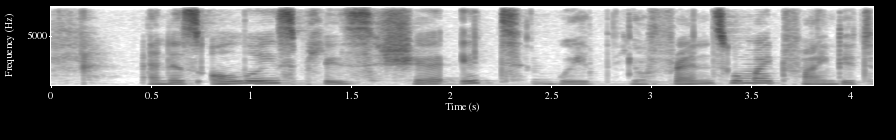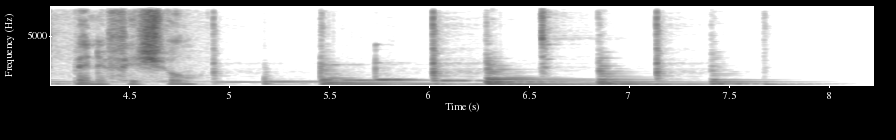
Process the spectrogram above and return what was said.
and as always, please share it with your friends who might find it beneficial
